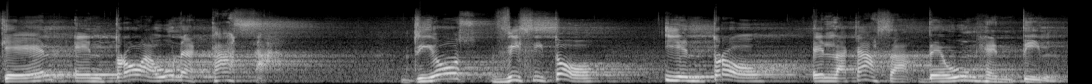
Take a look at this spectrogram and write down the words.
que él entró a una casa. Dios visitó y entró en la casa de un gentil.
